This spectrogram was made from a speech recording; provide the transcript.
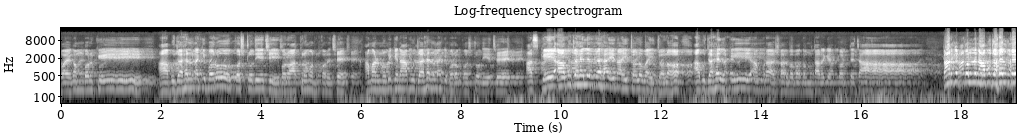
পয়গম্বরকে আবু জাহেল নাকি বড় কষ্ট দিয়েছে, বড় আক্রমণ করেছে। আমার নবীকে না আবু জাহেল নাকি বড় কষ্ট দিয়েছে? আজকে আবু জাহেলের রেহাই নাই, চলো ভাই, চলো। আবু জাহেলকে আমরা সর্বপ্রথম টার্গেট করতে চাই। টার্গেট করলেন আবু জাহেলকে।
